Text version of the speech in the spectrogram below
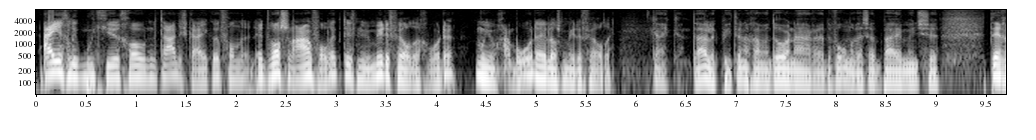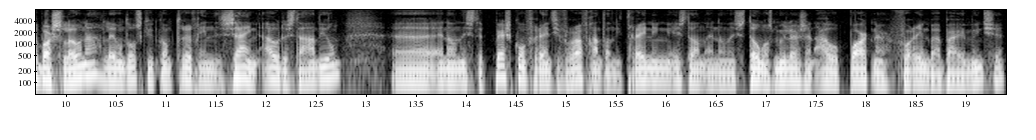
eigenlijk moet je gewoon naar Tadic kijken van het was een aanval, het is nu een middenvelder geworden. Moet je hem gaan beoordelen als middenvelder. Kijk, duidelijk Pieter. Dan gaan we door naar de volgende wedstrijd. Bayern München tegen Barcelona. Lewandowski kwam terug in zijn oude stadion. Uh, en dan is de persconferentie voorafgaand aan die training is dan. En dan is Thomas Müller, zijn oude partner voorin bij Bayern München.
